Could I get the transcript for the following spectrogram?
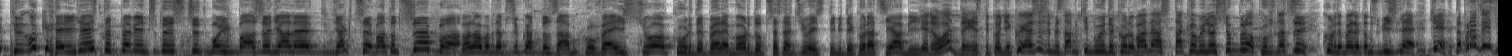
Okej, nie jestem pewien, czy to jest szczyt moich marzeń, ale jak trzeba, to trzeba. Wolałbym na przykład do zamku wejść. O kurde, Bele, mordo, przesadziłeś z tymi dekoracjami. Nie no, ładne jest, tylko nie kojarzę, żeby zamki były dekorowane aż taką ilością bloków. Znaczy, kurde, Bele, to brzmi źle. Nie, naprawdę jest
